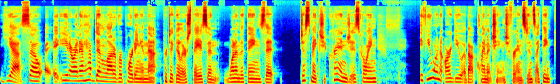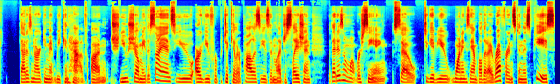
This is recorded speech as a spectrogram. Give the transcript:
Yeah. So, uh, uh, you know, and I have done a lot of reporting in that particular space. And one of the things that just makes you cringe is going, if you want to argue about climate change, for instance, I think that is an argument we can have on you show me the science, you argue for particular policies and legislation, but that isn't what we're seeing. So, to give you one example that I referenced in this piece,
